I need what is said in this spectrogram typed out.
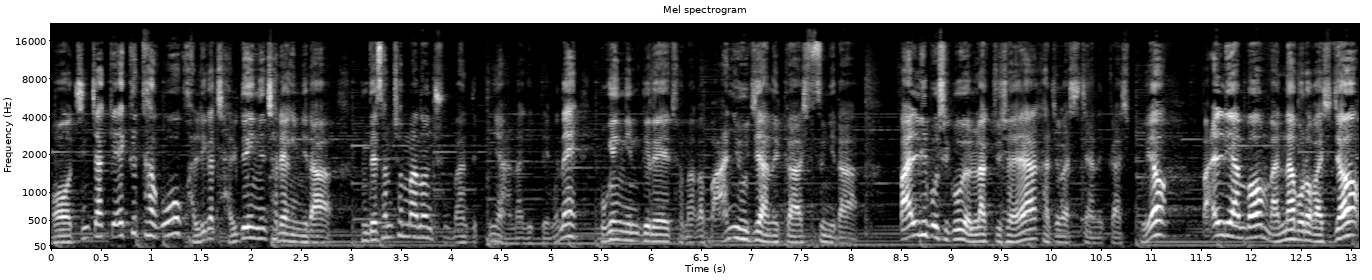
어, 진짜 깨끗하고 관리가 잘 돼 있는 차량입니다. 근데 3천만원 중반대뿐이 안 하기 때문에 고객님들의 전화가 많이 오지 않을까 싶습니다. 빨리 보시고 연락 주셔야 가져가시지 않을까 싶고요. 빨리 한번 만나보러 가시죠.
